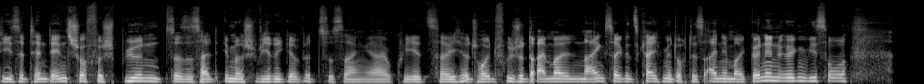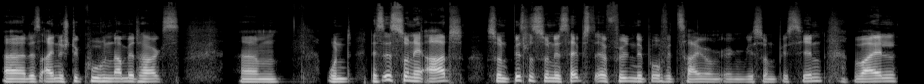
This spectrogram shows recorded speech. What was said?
diese Tendenz schon verspüren, dass es halt immer schwieriger wird zu sagen, ja, okay, jetzt habe ich halt heute früh schon dreimal Nein gesagt, jetzt kann ich mir doch das eine mal gönnen irgendwie so, äh, das eine Stück Kuchen nachmittags. Ähm, und das ist so eine Art, so ein bisschen so eine selbsterfüllende Prophezeiung irgendwie so ein bisschen, weil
